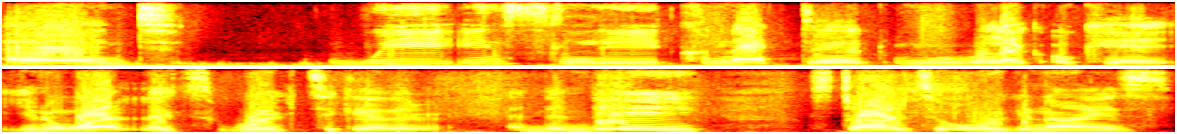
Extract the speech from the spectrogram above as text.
and we instantly connected and we were like, okay, you know what, let's work together. And then they started to organize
